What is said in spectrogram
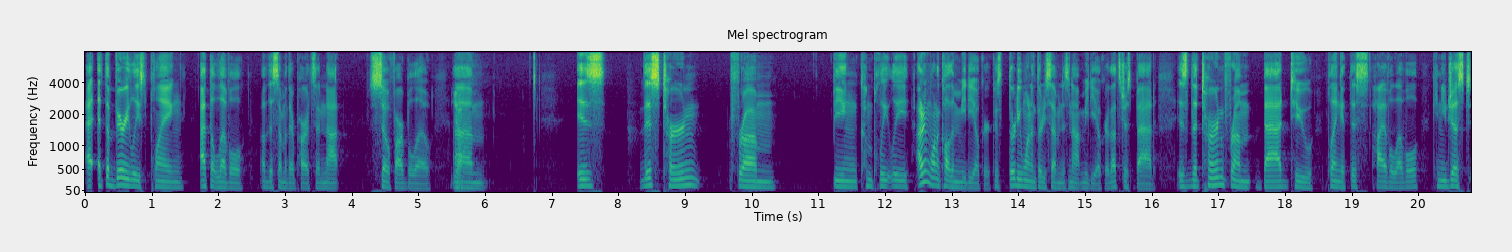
at, at the very least, playing at the level of the sum of their parts and not so far below. Yeah. Um, is this turn from being completely I don't even want to call them mediocre because 31 and 37 is not mediocre. That's just bad. Is the turn from bad to playing at this high of a level? Can you just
